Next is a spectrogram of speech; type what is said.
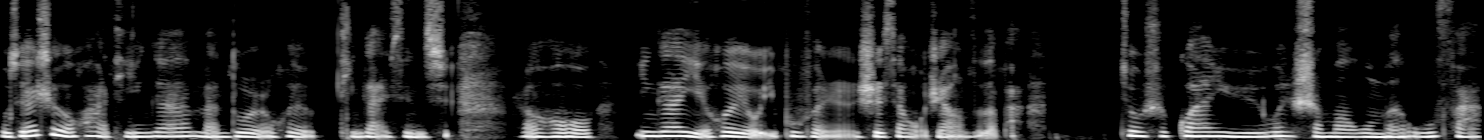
我觉得这个话题应该蛮多人会挺感兴趣，然后应该也会有一部分人是像我这样子的吧，就是关于为什么我们无法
